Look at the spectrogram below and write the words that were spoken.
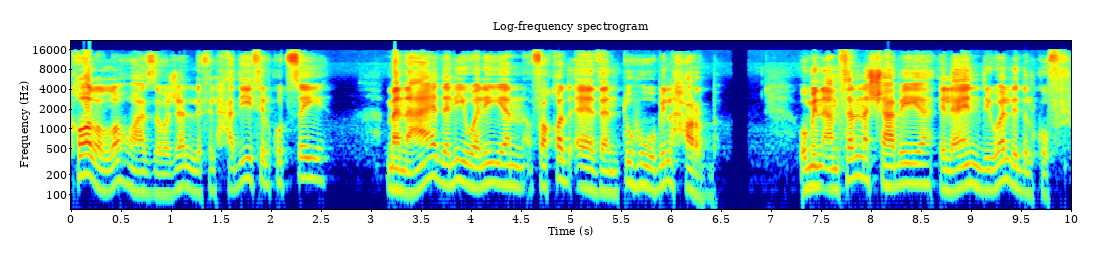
قال الله عز وجل في الحديث القدسي من عاد لي وليا فقد آذنته بالحرب. ومن أمثالنا الشعبية العند يولد الكفر.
